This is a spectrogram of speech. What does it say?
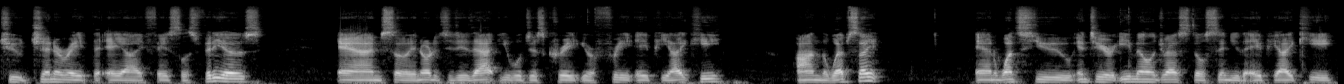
to generate the AI faceless videos. And so in order to do that, you will just create your free API key on the website. And once you enter your email address, they'll send you the API key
